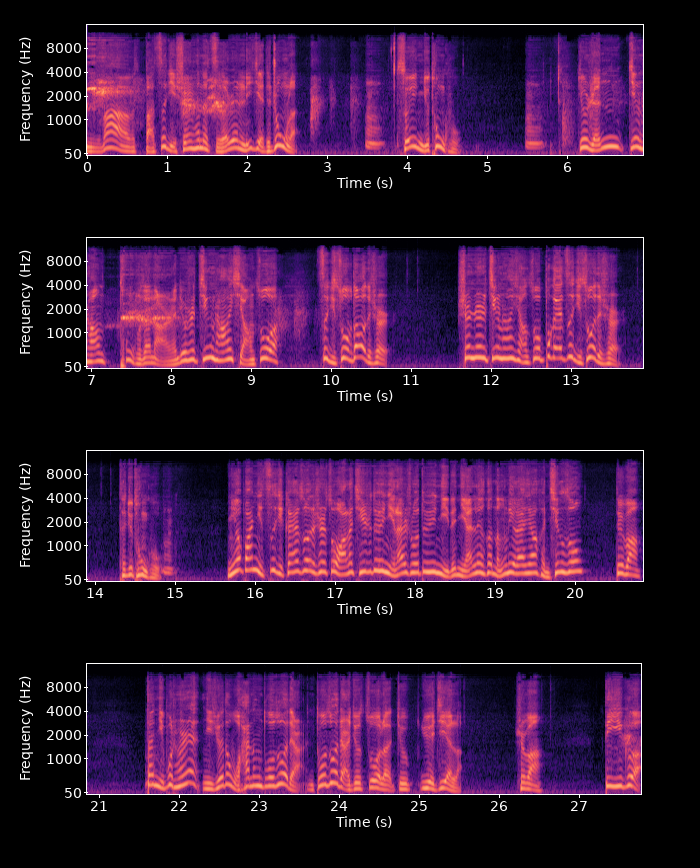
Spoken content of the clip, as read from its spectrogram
你吧把自己身上的责任理解的重了，嗯所以你就痛苦。嗯就人经常痛苦在哪儿呢？就是经常想做自己做不到的事儿，甚至经常想做不该自己做的事儿，他就痛苦。嗯你要把你自己该做的事儿做完了，其实对于你来说，对于你的年龄和能力来讲很轻松，对吧？但你不承认，你觉得我还能多做点多做点儿就做了，就越界了，是吧？第一个，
